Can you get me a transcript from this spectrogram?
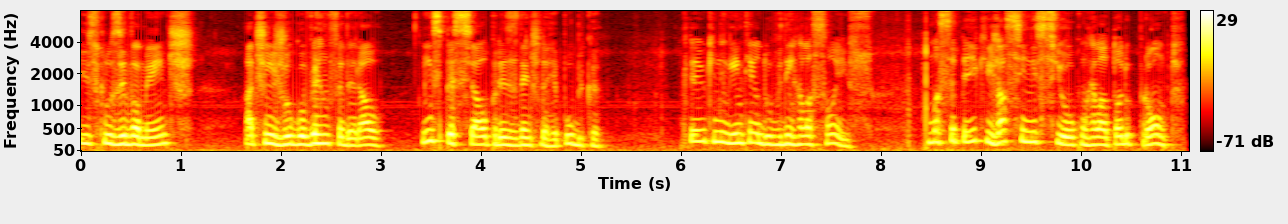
e exclusivamente atingir o governo federal, em especial o presidente da República? Creio que ninguém tenha dúvida em relação a isso. Uma CPI que já se iniciou com relatório pronto,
